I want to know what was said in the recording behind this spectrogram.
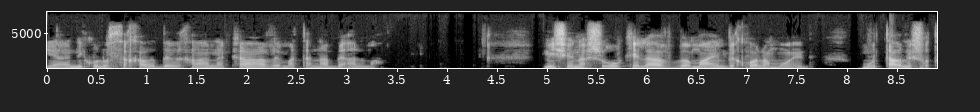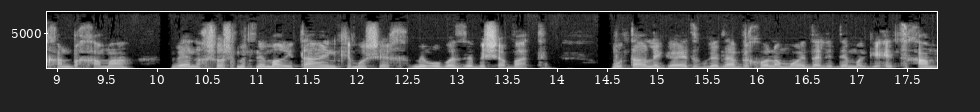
יעניקו לו שכר דרך הענקה ומתנה בעלמא. מי שנשרו כליו במים בחול המועד, מותר לשותחן בחמה, ואין לחשוש מפני מראית העין כמו שהחמירו בזה בשבת. מותר לגהץ בגדיו בחול המועד על ידי מגהץ חם.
